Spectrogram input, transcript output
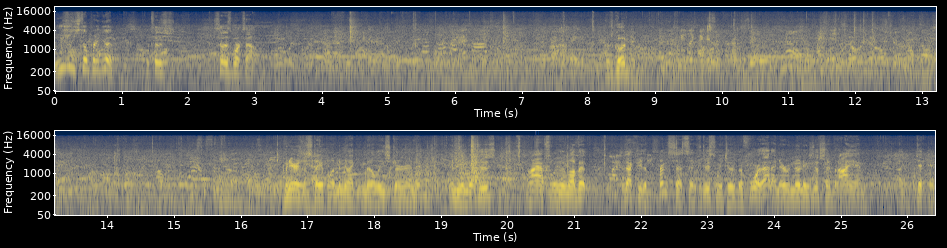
usually still pretty good. So this, so this works out. It's good. Paneer is a staple in many like Middle Eastern and Indian dishes, and I absolutely love it. It was actually the princess introduced me to it. Before that, I never knew it existed, but I am addicted.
